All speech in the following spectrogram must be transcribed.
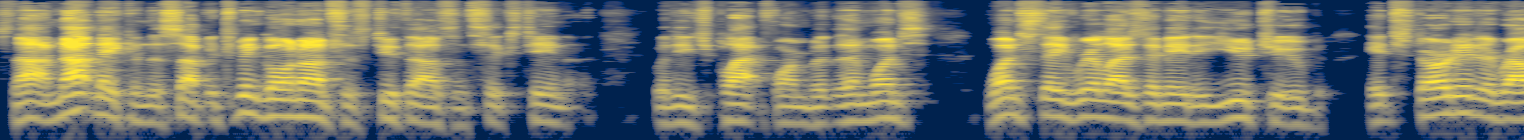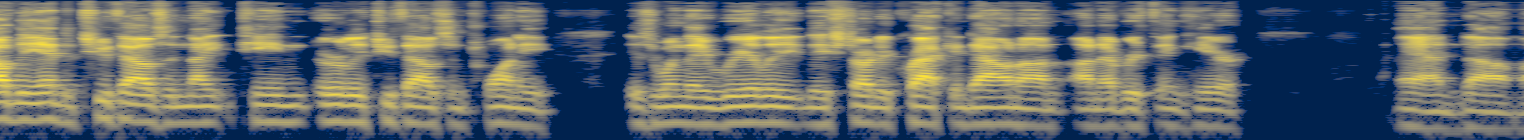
It's not i'm not making this up. It's been going on since 2016 with each platform but then once once they realized they made a youtube it started around the end of 2019 early 2020 is when they really they started cracking down on on everything here. And um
